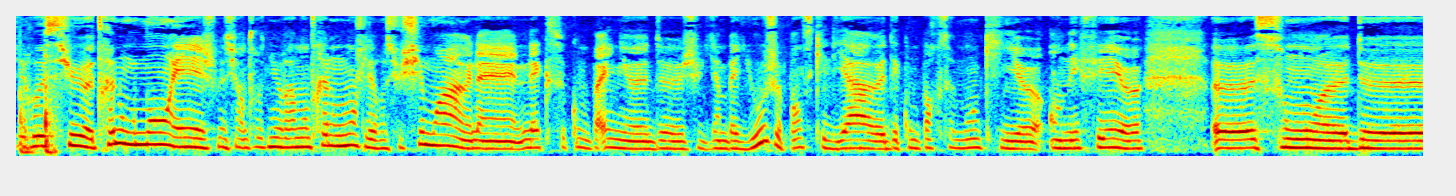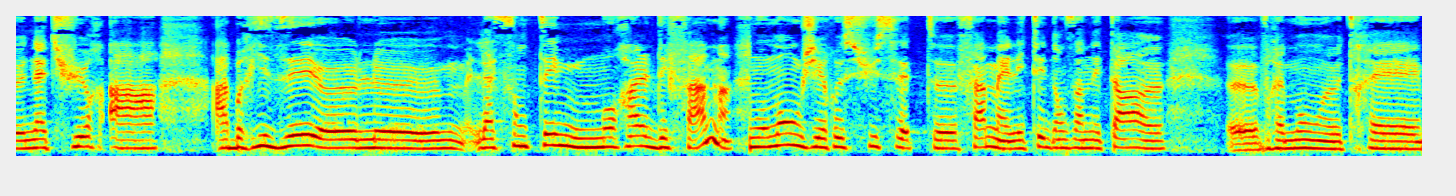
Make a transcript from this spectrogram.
J'ai reçu euh, très longuement et je me suis entretenue vraiment très longuement. Je l'ai reçu chez moi, euh, l'ex-compagne de Julien Bayou. Je pense qu'il y a euh, des comportements qui, euh, en effet, euh, euh, sont euh, de nature à, à briser euh, le, la santé morale des femmes. Au moment où j'ai reçu cette euh, femme, elle était dans un état euh, euh, vraiment euh, très,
